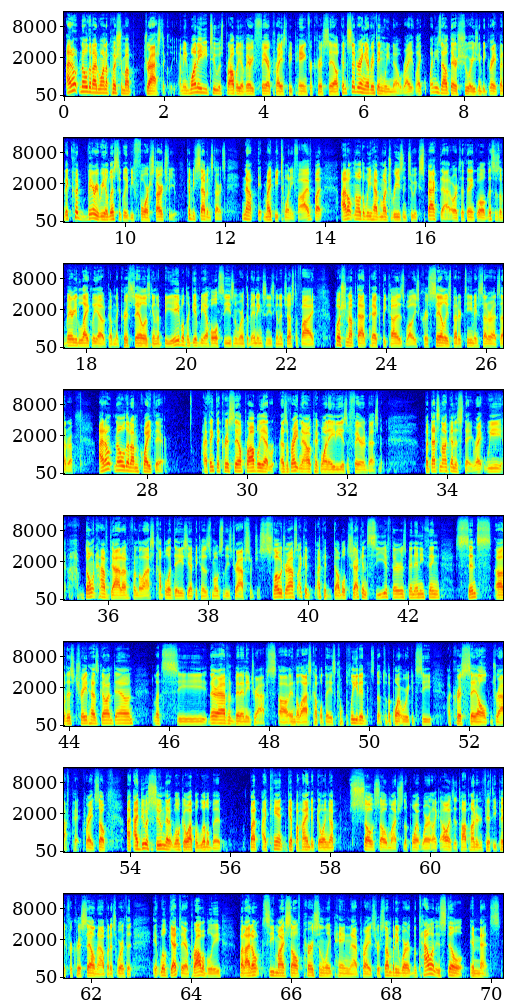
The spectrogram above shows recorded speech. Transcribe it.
I don't know that I'd want to push him up drastically. I mean, 182 is probably a very fair price to be paying for Chris Sale, considering everything we know, right? Like when he's out there, sure, he's going to be great, but it could very realistically be four starts for you. Could be seven starts. Now, it might be 25, but – I don't know that we have much reason to expect that or to think, well, this is a very likely outcome that Chris Sale is going to be able to give me a whole season worth of innings and he's going to justify pushing up that pick because, well, he's Chris Sale, he's better team, et cetera, et cetera. I don't know that I'm quite there. I think that Chris Sale probably, at, as of right now, at pick 180 is a fair investment. But that's not going to stay, right? We don't have data from the last couple of days yet because most of these drafts are just slow drafts. I could I could double check and see if there has been anything since uh, this trade has gone down. Let's see. There haven't been any drafts uh, in the last couple days completed to the point where we could see a Chris Sale draft pick, right? So I, I do assume that it will go up a little bit, but I can't get behind it going up so so much to the point where like oh it's a top 150 pick for Chris Sale now, but it's worth it. It will get there probably, but I don't see myself personally paying that price for somebody where the talent is still immense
